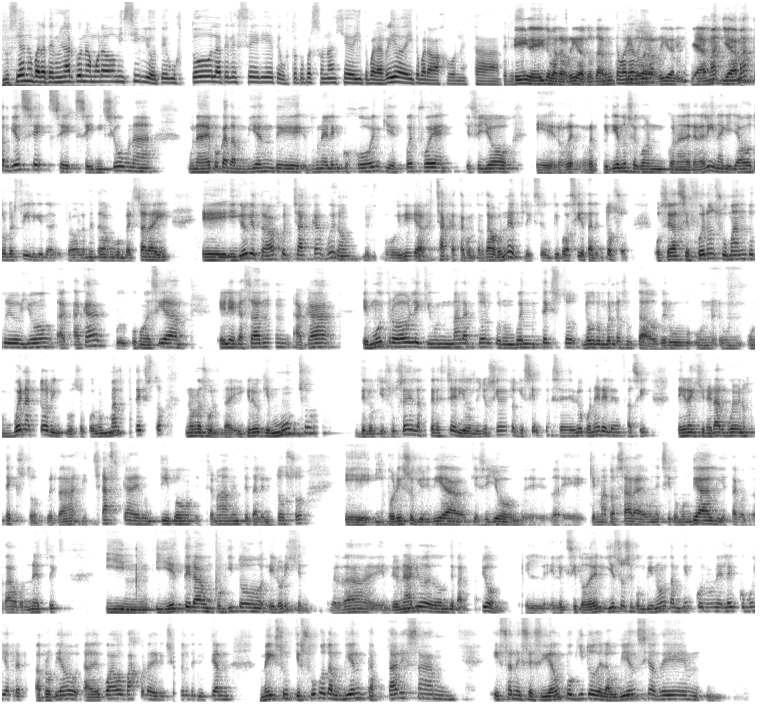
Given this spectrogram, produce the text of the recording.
Luciano, para terminar con Amor a Domicilio, ¿te gustó la teleserie? ¿Te gustó tu personaje de dedito para arriba dedito para abajo con esta teleserie? Sí, de dedito para arriba, total. Dedito para, arriba. Y, además, y, además, también se, se, se inició una, una época también de, de, un elenco joven que después fue, qué sé yo, eh, repitiéndose con, con, Adrenalina, que ya otro perfil que probablemente vamos a conversar ahí. Eh, y creo que el trabajo del Chasca, bueno, hoy día Chasca está contratado por Netflix, es un tipo así de talentoso. O sea, se fueron sumando, creo yo, acá, como decía Elia Kazan, acá es muy probable que un mal actor con un buen texto logre un buen resultado, pero un, un, un buen actor incluso con un mal texto no resulta. Y creo que mucho de lo que sucede en las teleseries, donde yo siento que siempre se debió poner el énfasis, era en generar buenos textos, ¿verdad? Chasca era un tipo extremadamente talentoso eh, y por eso que hoy día, qué sé yo, eh, eh, quien mató a Sara es un éxito mundial y está contratado por Netflix. Y, y, este era un poquito el origen, ¿verdad? Embrionario de donde partió el, el, éxito de él. Y eso se combinó también con un elenco muy apropiado, adecuado, bajo la dirección de Christian Mason, que supo también captar esa, esa necesidad un poquito de la audiencia de,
